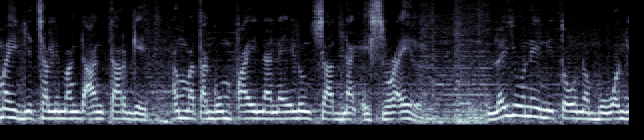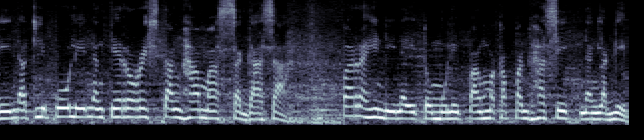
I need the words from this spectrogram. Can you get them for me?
mahigit sa limang daang target ang matagumpay na nailunsad ng Israel. Layunin nito na buwagin at lipulin ang teroristang Hamas sa Gaza para hindi na ito muli pang makapaghasik ng lagim.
